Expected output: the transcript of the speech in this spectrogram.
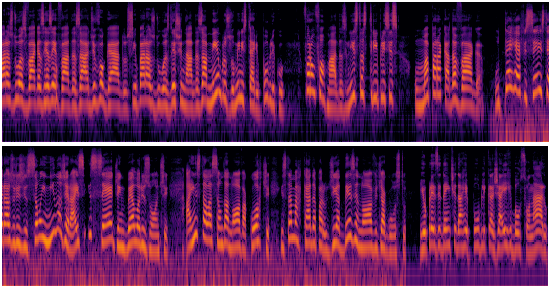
Para as duas vagas reservadas a advogados e para as duas destinadas a membros do Ministério Público, foram formadas listas tríplices, uma para cada vaga. O TRF6 terá jurisdição em Minas Gerais e sede em Belo Horizonte. A instalação da nova corte está marcada para o dia 19 de agosto. E o presidente da República, Jair Bolsonaro,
